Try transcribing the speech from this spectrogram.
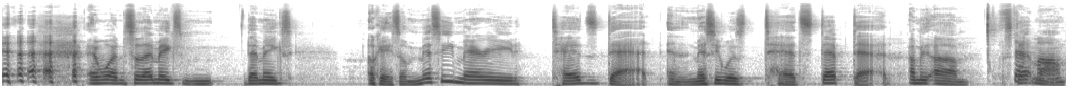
and what? So that makes that makes okay. So Missy married Ted's dad, and Missy was Ted's stepdad. I mean, um, stepmom. Stepmom.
